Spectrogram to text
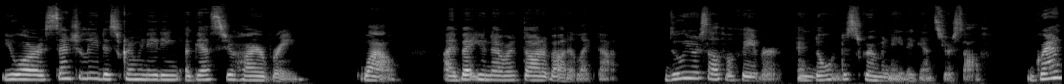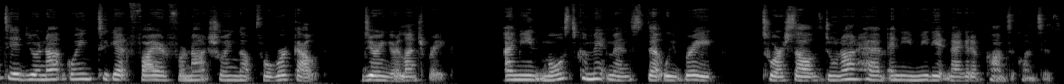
You are essentially discriminating against your higher brain. Wow, I bet you never thought about it like that. Do yourself a favor and don't discriminate against yourself. Granted, you're not going to get fired for not showing up for workout during your lunch break. I mean, most commitments that we break to ourselves do not have any immediate negative consequences,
